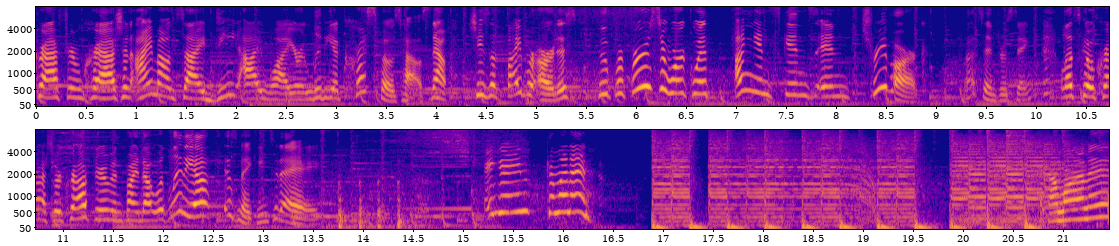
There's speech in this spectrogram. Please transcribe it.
Craft Room Crash, and I'm outside DIYer Lydia Crespo's house. Now, she's a fiber artist who prefers to work with onion skins and tree bark. That's interesting. Let's go crash her craft room and find out what Lydia is making today. Hey Jane, come on in. Come on in.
